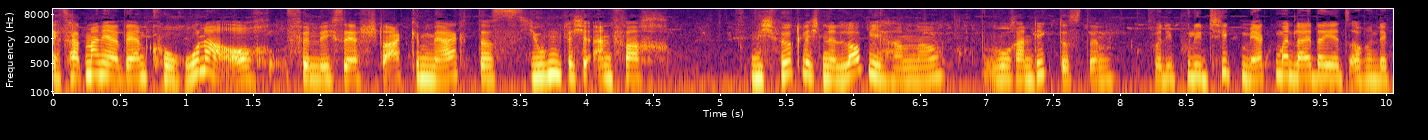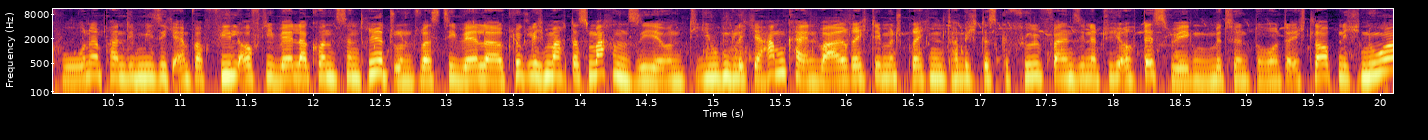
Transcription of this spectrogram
Jetzt hat man ja während Corona auch, finde ich, sehr stark gemerkt, dass Jugendliche einfach nicht wirklich eine Lobby haben. Ne? Woran liegt das denn? Für die Politik merkt man leider jetzt auch in der Corona-Pandemie sich einfach viel auf die Wähler konzentriert. Und was die Wähler glücklich macht, das machen sie. Und Jugendliche haben kein Wahlrecht. Dementsprechend habe ich das Gefühl, fallen sie natürlich auch deswegen mit hinten runter. Ich glaube nicht nur,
